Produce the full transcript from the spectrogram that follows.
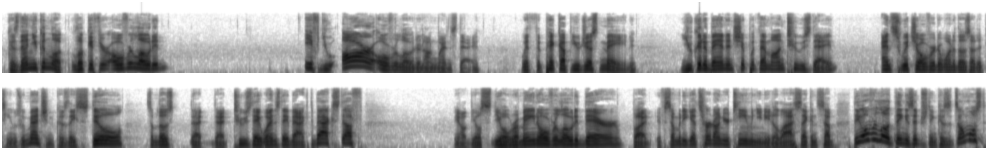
Because then you can look. Look if you're overloaded if you are overloaded on Wednesday, with the pickup you just made, you could abandon ship with them on Tuesday and switch over to one of those other teams we mentioned because they still some of those that that Tuesday, Wednesday back to back stuff. You know, you'll you'll remain overloaded there, but if somebody gets hurt on your team and you need a last second sub, the overload thing is interesting because it's almost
